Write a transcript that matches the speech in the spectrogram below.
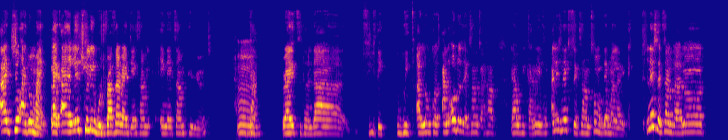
I do I don't mind. Like I literally would rather write the exam in exam period Mm. That- right than that Tuesday with along course and all those exams I have that week are not even at least next exam some of them are like next exams are not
